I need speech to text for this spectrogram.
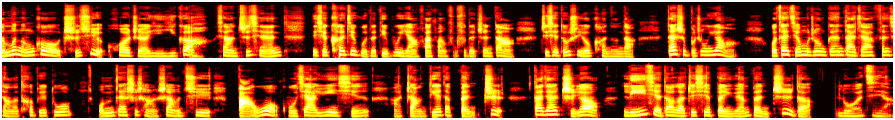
能不能够持续，或者以一个啊像之前那些科技股的底部一样反反复复的震荡，这些都是有可能的，但是不重要啊。我在节目中跟大家分享的特别多。我们在市场上去把握股价运行啊涨跌的本质，大家只要理解到了这些本源本质的逻辑啊，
